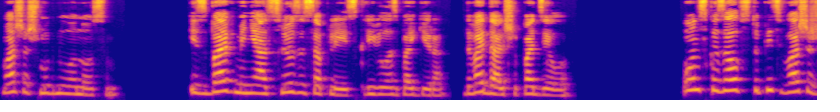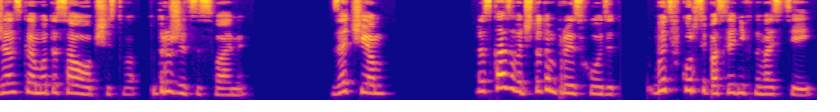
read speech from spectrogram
Маша шмыгнула носом. «Избавь меня от слезы соплей», — скривилась Багира. «Давай дальше, по делу». Он сказал вступить в ваше женское мотосообщество, подружиться с вами. «Зачем?» «Рассказывать, что там происходит, быть в курсе последних новостей,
